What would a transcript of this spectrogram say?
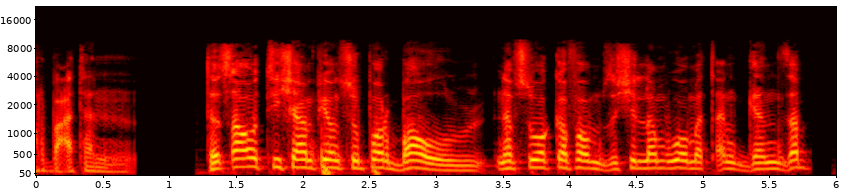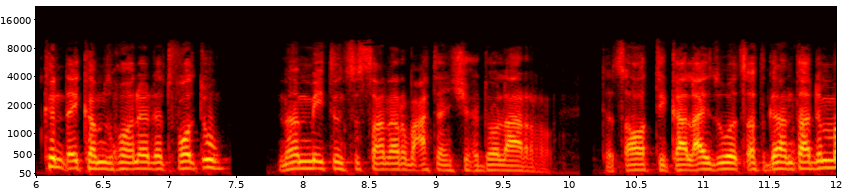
ኣርባዕተን። ተጻወትቲ ሻምፕዮን ሱፐር ባውል ነፍሲ ወከፎም ዝሽለምዎ መጠን ገንዘብ ክንደይ ከም ዝኾነ ዶ ትፈልጡ? መም ሚእትን ስሳን ኣርባዕተን ሽሕ ዶላር። ተጻወትቲ ካልኣይ ዝወጸት ጋንታ ድማ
